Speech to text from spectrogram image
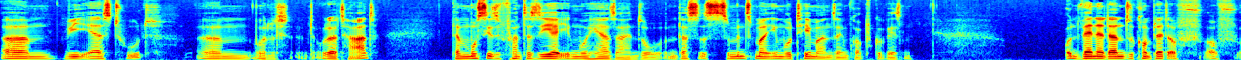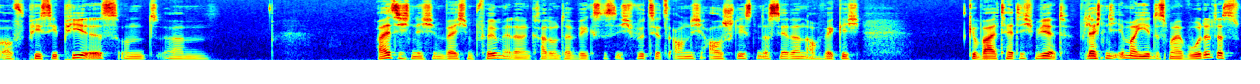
ähm, wie er es tut ähm, oder, oder tat, dann muss diese Fantasie ja irgendwo her sein. So. Und das ist zumindest mal irgendwo Thema in seinem Kopf gewesen. Und wenn er dann so komplett auf, auf, auf PCP ist und ähm, weiß ich nicht, in welchem Film er dann gerade unterwegs ist, ich würde es jetzt auch nicht ausschließen, dass er dann auch wirklich gewalttätig wird. Vielleicht nicht immer jedes Mal wurde, das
